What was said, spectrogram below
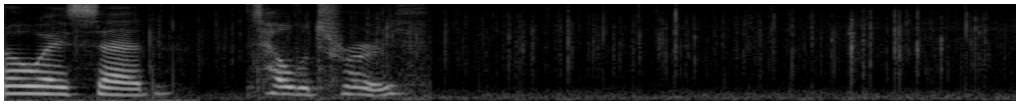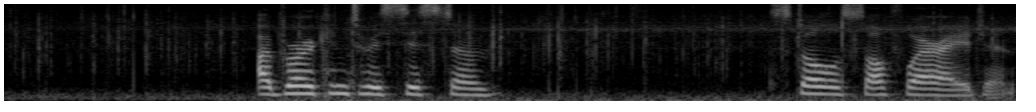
always said, Tell the truth. I broke into his system, stole a software agent,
